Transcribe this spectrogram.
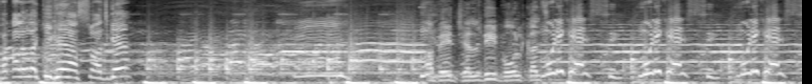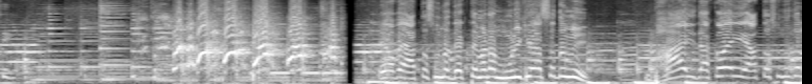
সকালবেলা কি খেয়ে আসছো আজকে? আবে জলদি বল কাল মুড়ি খেয়ে এসছি মুড়ি খেয়ে এসছি মুড়ি খেয়ে এসছি। এ এত সুন্দর দেখতে ম্যাডাম মুড়ি খেয়ে আসছো তুমি? ভাই দেখো এই এত সুন্দর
